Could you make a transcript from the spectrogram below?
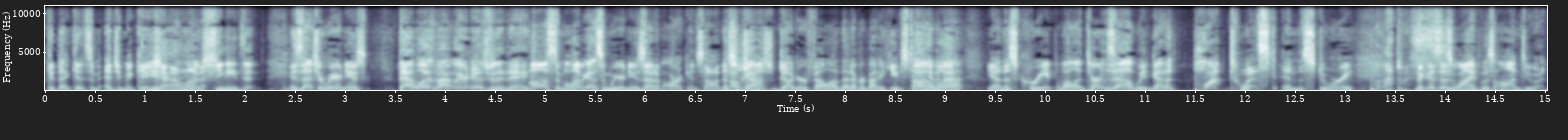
Get that kid some education. I love it. She needs it. Is that your weird news? That was my weird news for the day. Awesome. Well, I've got some weird news out of Arkansas. This Okay. Josh Duggar fellow that everybody keeps oh, talking Oh, about. Yeah, this creep. Well, it turns out we've got a plot twist in the story Plot twist. because his wife was onto it.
